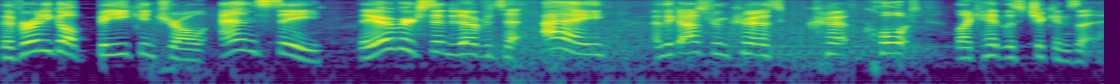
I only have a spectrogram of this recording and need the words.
they've already got B control and C, they overextended over to A, and the guys from Curse caught like headless chickens there.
